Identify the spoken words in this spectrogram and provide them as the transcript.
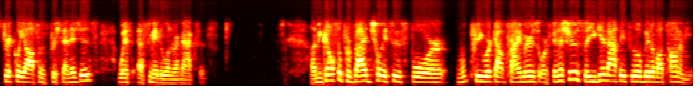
strictly off of percentages with estimated one rep maxes. Um, you can also provide choices for pre-workout primers or finishers, so you give athletes a little bit of autonomy.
